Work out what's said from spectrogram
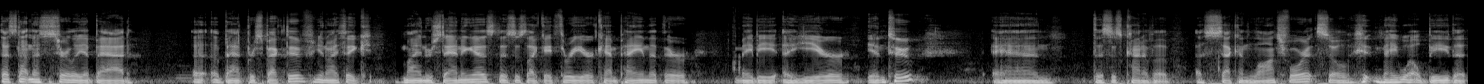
that's not necessarily a bad a, a, bad perspective. You know, I think my understanding is this is like a three year campaign that they're maybe a year into, and this is kind of a, a second launch for it. So it may well be that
